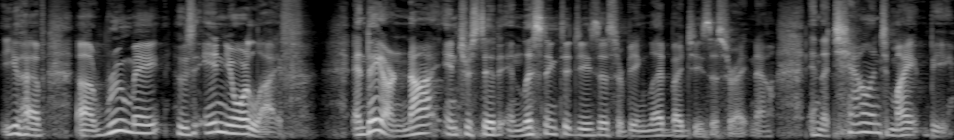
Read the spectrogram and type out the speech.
you have a roommate who's in your life, and they are not interested in listening to Jesus or being led by Jesus right now. And the challenge might be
